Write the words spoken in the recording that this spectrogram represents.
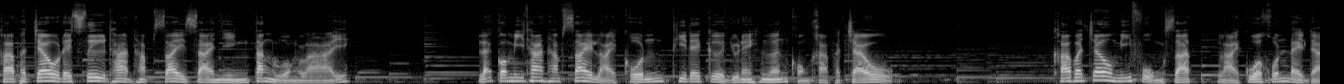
ข้าพเจ้าได้ซื้อท่านหับไส้สายหญิงตั้งหลวงหลาย และก็มีท่านหับไส้หลายคนที่ได้เกิดอยู่ในเฮือนของข้าพเจ้า ข้าพเจ้ามีฝูงสัตว์หลายกลัวคนใด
